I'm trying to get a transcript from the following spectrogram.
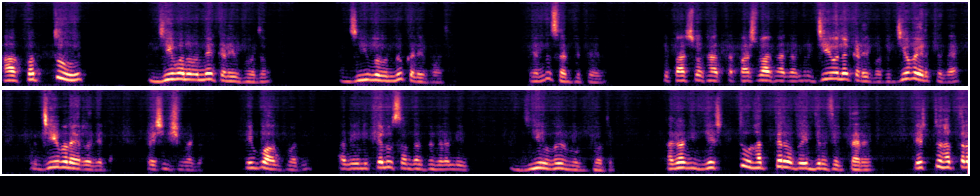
ಆ ಹೊತ್ತು ಜೀವನವನ್ನೇ ಕಳೀಬಹುದು ಜೀವವನ್ನು ಕಳೀಬಹುದು ಎಂದು ಸಾಧ್ಯತೆ ಇದೆ. ಈ ಪಾರ್ಶ್ವಘಾತ ಪಾರ್ಶ್ವಘಾತ ಅಂದ್ರೆ ಜೀವನ ಕಡಿಬೋದು ಜೀವ ಇರ್ತದೆ ಜೀವನ ಇರೋದಿಲ್ಲ ವಿಶೇಷವಾಗಿ. ಹೀಗೂ ಆಗ್ಬೋದು. ಅದು ಇನ್ನು ಕೆಲವು ಸಂದರ್ಭಗಳಲ್ಲಿ ಜೀವವೇ ಹೋಗ್ಬೋದು. ಹಾಗಾಗಿ ಎಷ್ಟು ಹತ್ತಿರ ವೈದ್ಯರು ಸಿಗ್ತಾರೆ, ಎಷ್ಟು ಹತ್ತಿರ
